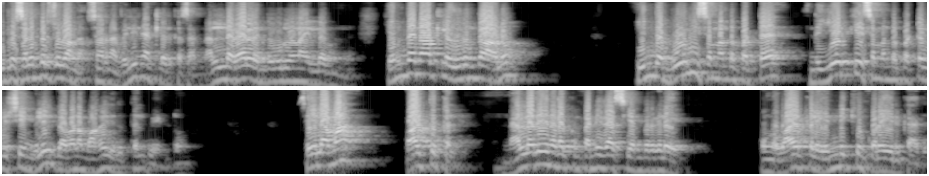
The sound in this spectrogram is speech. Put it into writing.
இப்ப சில பேர் சொல்லுவாங்க சார் நான் வெளிநாட்டுல இருக்கேன் சார். நல்ல வேலை இந்த ஊர்ல எல்லாம் இல்லை எந்த நாட்டுல இருந்தாலும் இந்த பூமி சம்பந்தப்பட்ட இந்த இயற்கை சம்பந்தப்பட்ட விஷயங்களில் கவனமாக இருத்தல் வேண்டும். செய்யலாமா? வாழ்த்துக்கள். நல்லதே நடக்கும் கன்னிராசி என்பர்களே உங்க வாழ்க்கையில என்னைக்கும் குறை இருக்காது.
